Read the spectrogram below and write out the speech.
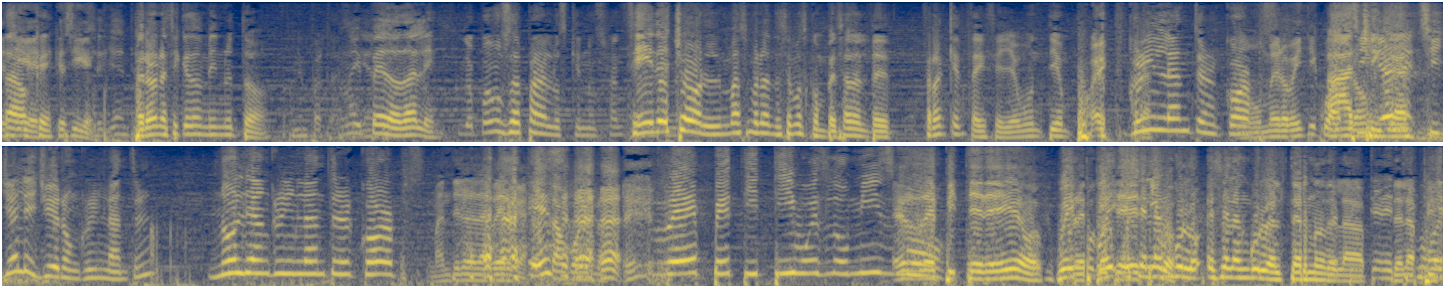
¿Qué Ah, sigue? ok. ¿Qué sigue? Siguiente. Pero aún así queda un minuto. No importa. No hay pedo, dale. Lo podemos usar para los que nos faltan. Sí, de hecho, más o menos nos hemos compensado. El de Frankenstein se llevó un tiempo extra. Green Lantern Corps. Número Ah, 24. si, chinga. ya, si ya leyeron Green Lantern, No lean Green Lantern Corps. Mándelo a la verga. Es Está bueno. repetitivo, es lo mismo. Es repitereo. Es el ángulo, es el ángulo alterno de la, de la es.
